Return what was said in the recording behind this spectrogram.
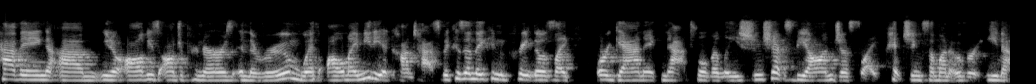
having, um, you know, all these entrepreneurs in the room with all my media contacts because then they can create those like organic, natural relationships beyond just like pitching someone over email.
